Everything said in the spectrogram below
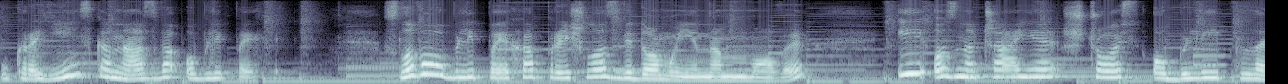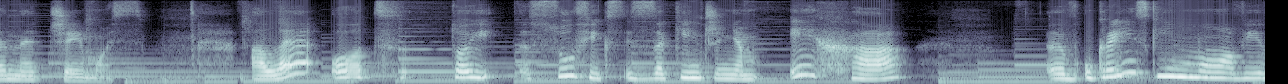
українська назва обліпихи. Слово обліпиха прийшло з відомої нам мови і означає щось обліплене чимось. Але от той суфікс із закінченням иха е, в українській мові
